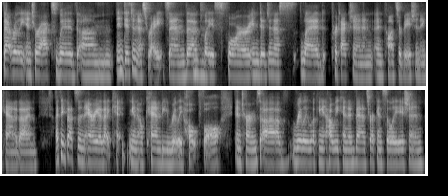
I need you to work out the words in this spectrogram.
that really interacts with um, Indigenous rights and the mm-hmm. place for Indigenous led protection and, and conservation in Canada. And I think that's an area that can you know can be really hopeful in terms of really looking at how we can advance reconciliation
